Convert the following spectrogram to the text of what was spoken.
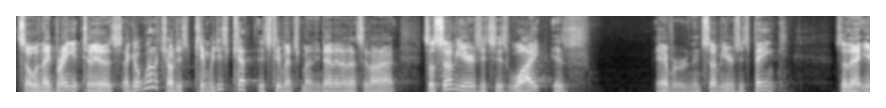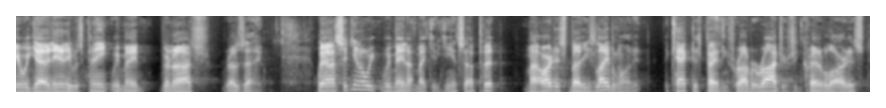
so when they bring it to us, I go, why don't y'all just, can we just cut? It's too much money. No, no, no, no. I said, all right. So some years it's as white as ever, and then some years it's pink. So that year we got it in, it was pink. We made Grenache Rosé. Well, I said, you know, we, we may not make it again. So I put my artist buddy's label on it. The cactus paintings, Robert Rogers, incredible artist.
